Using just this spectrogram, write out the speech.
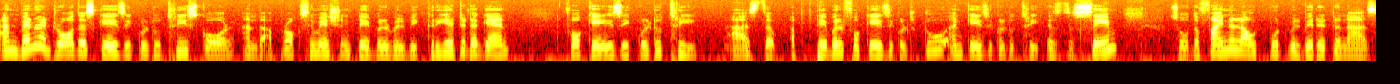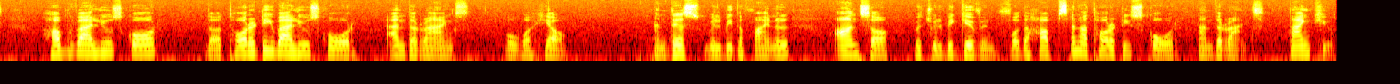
and when I draw this k is equal to 3 score and the approximation table will be created again for k is equal to 3 as the uh, table for k is equal to 2 and k is equal to 3 is the same. So the final output will be written as hub value score the authority value score and the ranks over here and this will be the final answer which will be given for the hubs and authority score and the ranks. Thank you.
